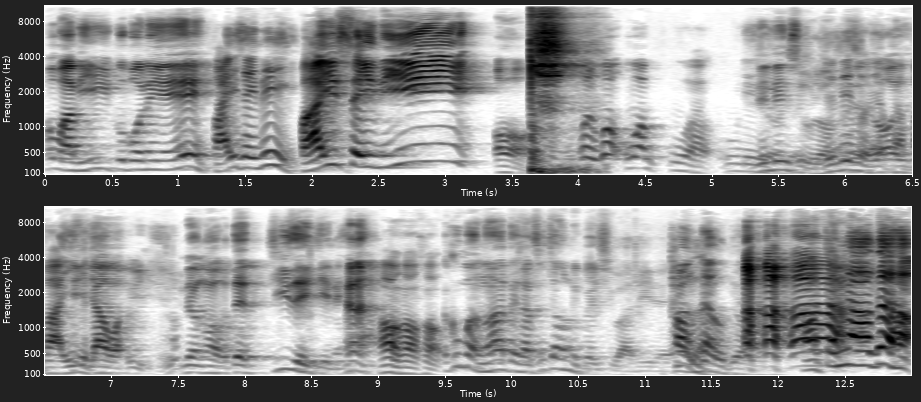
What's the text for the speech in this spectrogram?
ဟုတ်ပါပြီကိုပေါ်လင်းရေဘာကြီးစိတ်သည်ဘာကြီးစိန်နီးဩဟိုကဟိုကဟိုကဦးလေးလေးလေးဆိုတော့လေးလေးဆိုတော့ဘာကြီးရပါပြီမင်းငါ့ကိုအသက်ကြီးစိန်ခြင်းနဲ့ဟဟလားဟုတ်ဟုတ်ဟုတ်အခုမှငါအသက်က16နှစ်ပဲရှိပါသေးတယ်ထောင်သက်ကိုပြောအာတနာသက်ဟာ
